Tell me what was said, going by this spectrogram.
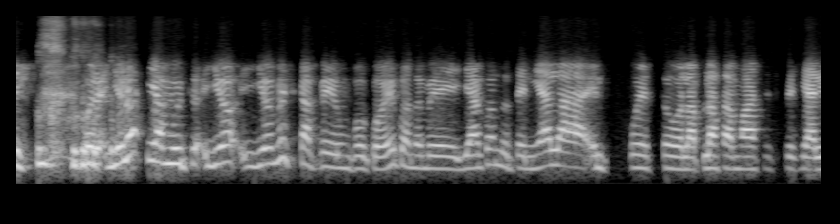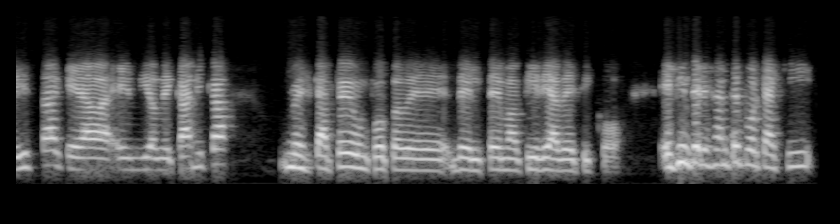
Bueno, yo no hacía mucho, yo, yo me escapé un poco, ¿eh? Cuando me, ya cuando tenía la, el puesto, la plaza más especialista, que era en biomecánica, me escapé un poco del tema pie diabético. Es interesante porque aquí,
